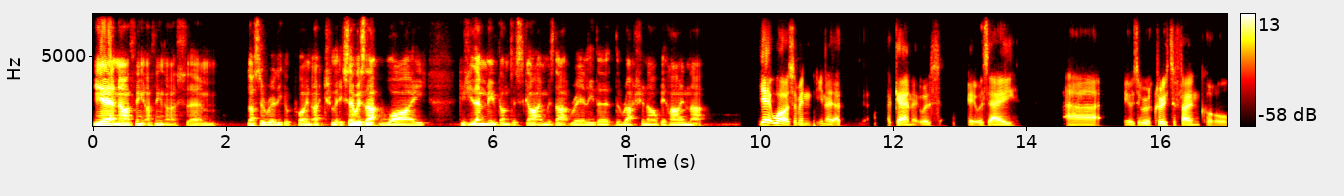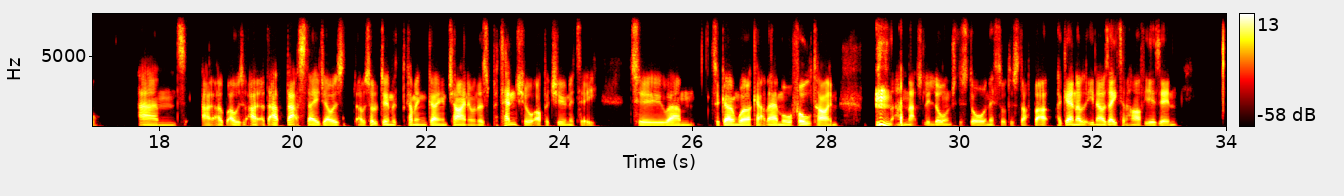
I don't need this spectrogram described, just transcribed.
Yeah, no, I think I think that's um, that's a really good point actually. So is that why? Because you then moved on to Sky, and was that really the the rationale behind that? Yeah, it was. I mean, you know, again, it was it was a uh, it was a recruiter phone call, and I, I, was I, at that stage. I was I was sort of doing the coming going in China, and there's potential opportunity to um, to go and work out there more full time, and actually launch the store and this sort of stuff. But again, I, you know, I was eight and a half years in.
